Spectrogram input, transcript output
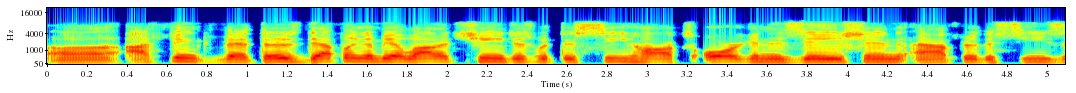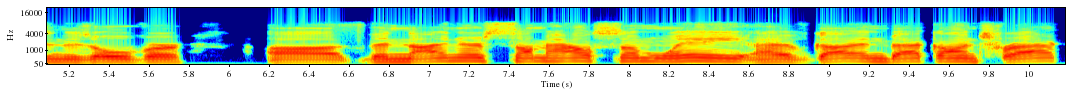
Uh, I think that there's definitely going to be a lot of changes with the Seahawks organization after the season is over. Uh, the Niners somehow, some way, have gotten back on track.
